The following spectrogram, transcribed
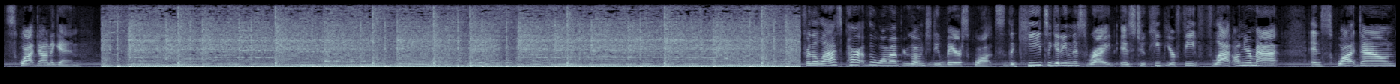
squat down again. For the last part of the warm up, you're going to do bear squats. The key to getting this right is to keep your feet flat on your mat and squat down,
